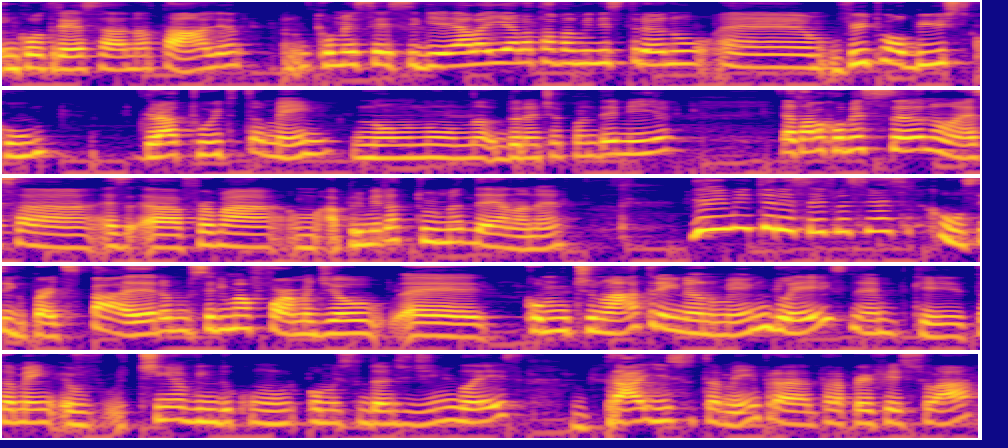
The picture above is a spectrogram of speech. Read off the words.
encontrei essa Natália, comecei a seguir ela e ela estava ministrando é, Virtual Beer School, gratuito também, no, no- no- durante a pandemia. Ela estava começando essa- a formar a primeira turma dela, né? E aí me interessei e falei assim, ah, será que eu consigo participar? Era, seria uma forma de eu é, continuar treinando meu inglês, né? Porque também eu tinha vindo com, como estudante de inglês, para isso também, para aperfeiçoar.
